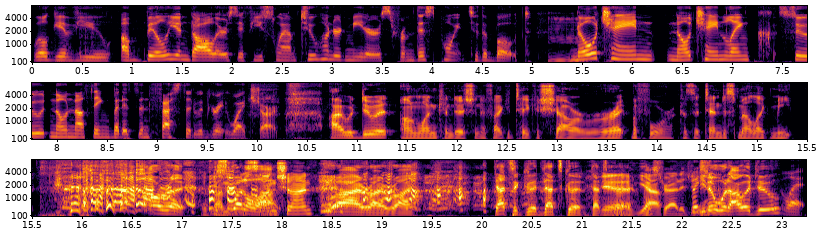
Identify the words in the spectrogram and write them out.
we'll give you a billion dollars if you swam 200 meters from this point to the boat, mm. no chain, no chain link suit, no nothing, but it's infested with great white sharks." I would do it on one condition if I could take a shower right before, because I tend to smell like meat. Oh, All right. You I'm in sweat a lot. sunshine. Right, right, right. That's a good. That's good. That's Yeah, good. Yeah. strategy. But You know you- what I would do? What?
